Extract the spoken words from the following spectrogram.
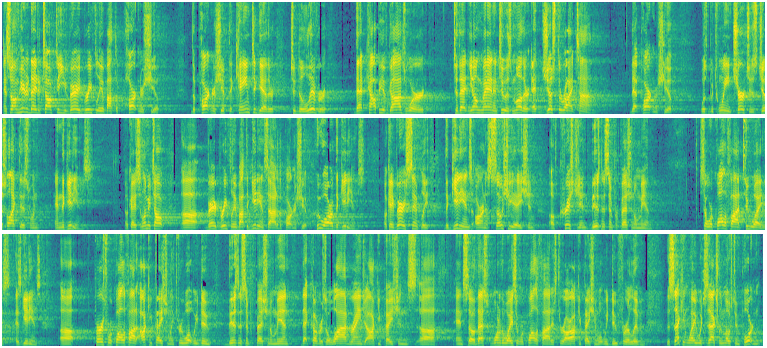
And so I'm here today to talk to you very briefly about the partnership, the partnership that came together to deliver that copy of God's Word to that young man and to his mother at just the right time. That partnership was between churches just like this one and the Gideons. Okay, so let me talk uh, very briefly about the Gideon side of the partnership. Who are the Gideons? Okay, very simply, the Gideons are an association of Christian business and professional men. So we're qualified two ways as Gideons. Uh, first, we're qualified occupationally through what we do, business and professional men. That covers a wide range of occupations. Uh, and so that's one of the ways that we're qualified is through our occupation, what we do for a living. The second way, which is actually most important,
